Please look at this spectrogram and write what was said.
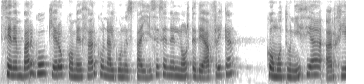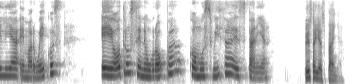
Sin embargo, quiero comenzar con algunos países en el norte de África, como Tunisia, Argelia y Marruecos, y otros en Europa, como Suiza e España. Suiza y España.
